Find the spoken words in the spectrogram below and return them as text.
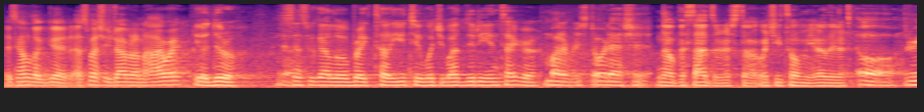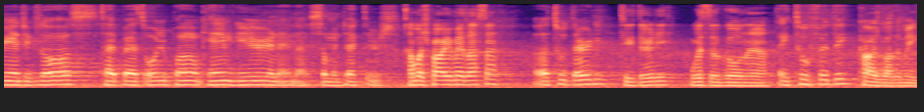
it's gonna look good, especially driving on the highway. Yo, Duro. Since we got a little break, tell YouTube what you about to do to the Integra. I'm about to restore that shit. No, besides the restore, what you told me earlier. Oh, three inch exhaust, type S oil pump, cam gear, and then uh, some injectors. How much power you made last time? Uh, 230, 230. What's the goal now? like 250. Car's about to make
